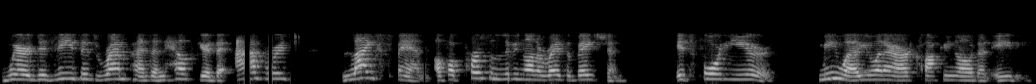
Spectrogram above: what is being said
Where disease is rampant and healthcare, the average lifespan of a person living on a reservation is 40 years. Meanwhile, you and I are clocking out at 80.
